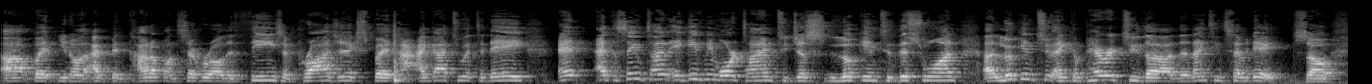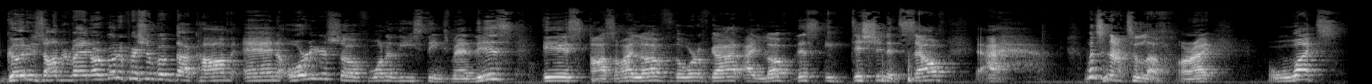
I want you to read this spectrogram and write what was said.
uh, but you know I've been caught up on several other things and projects. But I, I got to it today, and at the same time, it gave me more time to just look into this one, uh, look into and compare it to the the 1978. So go to Zondervan or go to ChristianBook.com and order yourself one of these things, man. This is awesome. I love the Word of God. I love this edition itself. Uh, what's not to love? All right. What's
